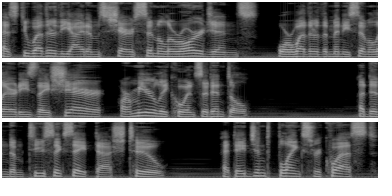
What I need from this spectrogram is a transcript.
as to whether the items share similar origins, or whether the many similarities they share are merely coincidental. Addendum 268 2. At Agent Blank's request,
